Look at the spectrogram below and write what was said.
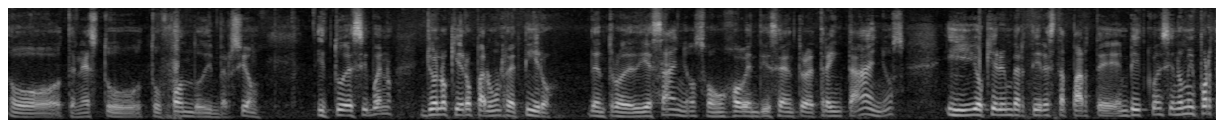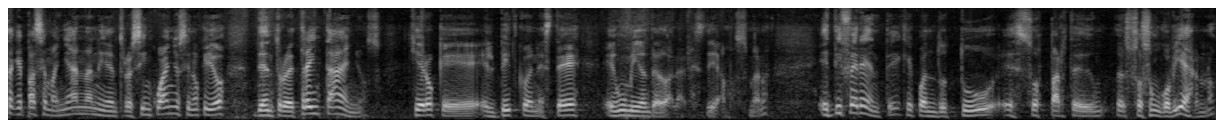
O tenés tu, fondo de inversión y tú decís, bueno, yo lo quiero para un retiro dentro de 10 años, o un joven dice dentro de 30 años, y yo quiero invertir esta parte en Bitcoin, si no me importa que pase mañana ni dentro de 5 años, sino que yo dentro de 30 años quiero que el Bitcoin esté en un millón de dólares, digamos. ¿verdad? Es diferente que cuando tú sos parte de un, sos un gobierno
